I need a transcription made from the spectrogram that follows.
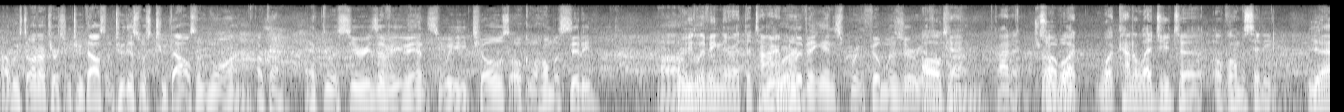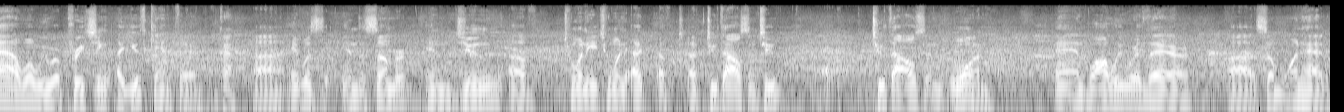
uh, we started our church in 2002. This was 2001. Okay. And through a series of events, we chose Oklahoma City. Uh, were you living there at the time? We were or? living in Springfield, Missouri. oh, okay. Got it. Traveled. So what what kind of led you to Oklahoma City? Yeah, well, we were preaching a youth camp there. Okay. Uh, it was in the summer, in June of 2020, uh, of, of 2002. 2001. And while we were there, uh, someone had,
